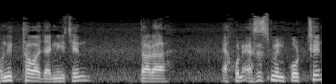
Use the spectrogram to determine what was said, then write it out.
অনিত থাওয়া জানিয়েছেন, তারা এখন অ্যাসেসমেন্ট করছেন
